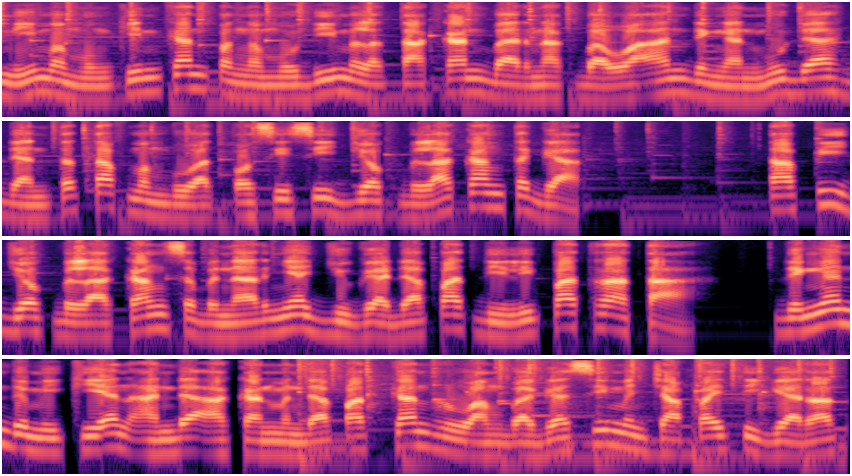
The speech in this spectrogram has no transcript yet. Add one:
ini memungkinkan pengemudi meletakkan barnak bawaan dengan mudah dan tetap membuat posisi jok belakang tegak. Tapi jok belakang sebenarnya juga dapat dilipat rata. Dengan demikian Anda akan mendapatkan ruang bagasi mencapai 301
